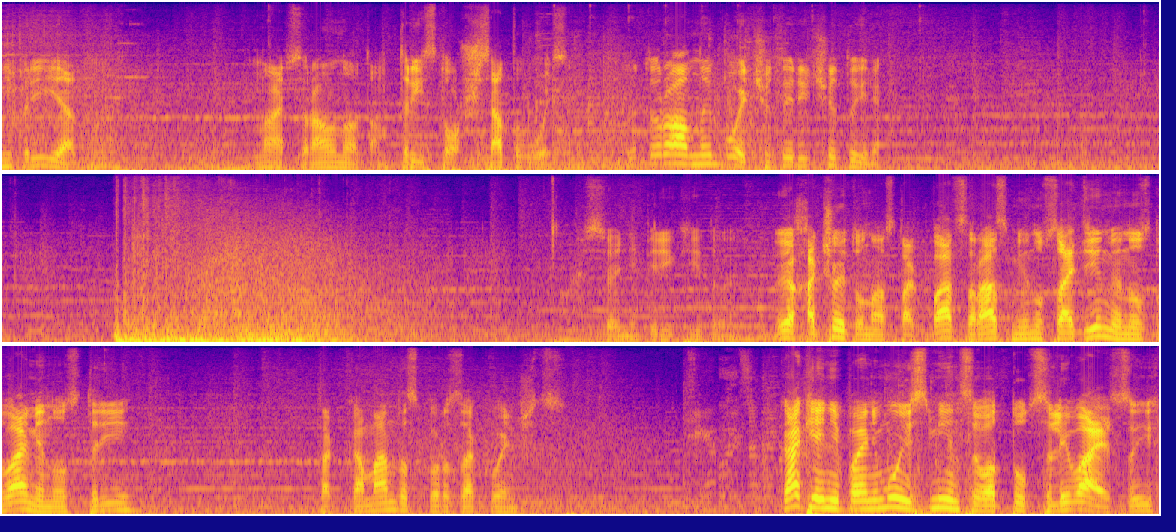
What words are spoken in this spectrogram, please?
Неприятно. На, все равно там 368. Это равный бой, 4-4. Все, не перекидывай. Эх, а что это у нас так? Бац, раз, минус один, минус два, минус три. Так, команда скоро закончится. Как я не пойму, эсминцы вот тут сливаются. Их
